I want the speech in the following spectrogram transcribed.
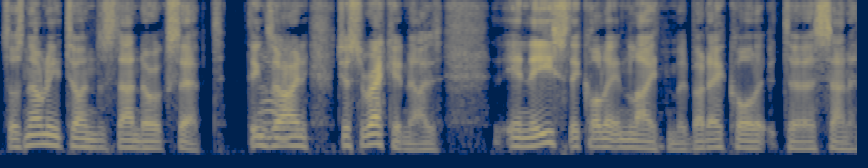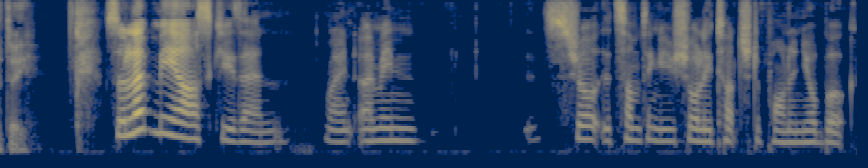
So there's no need to understand or accept. Things All are just recognize. In the East, they call it enlightenment, but I call it uh, sanity. So let me ask you then, right? I mean, it's sure it's something you surely touched upon in your book.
